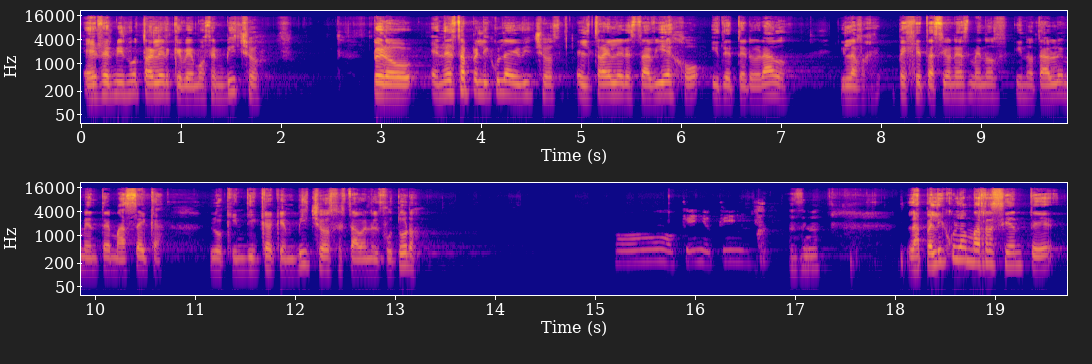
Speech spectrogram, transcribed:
Es el mismo tráiler que vemos en Bichos. Pero en esta película de Bichos, el tráiler está viejo y deteriorado. Y la vegetación es menos y notablemente más seca, lo que indica que en Bichos estaba en el futuro. Ok. La película más reciente.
